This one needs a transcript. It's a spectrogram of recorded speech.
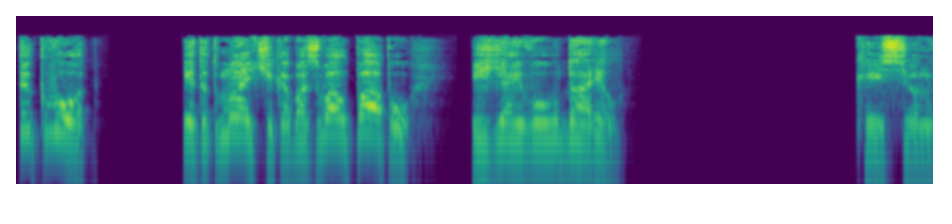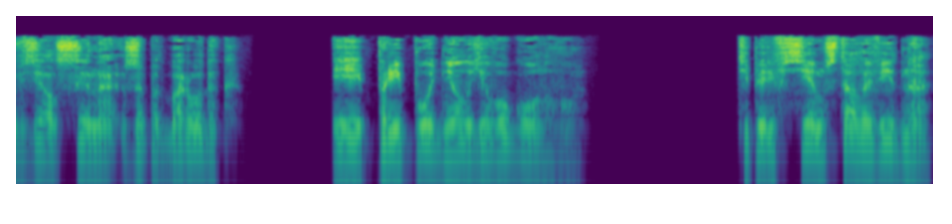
«Так вот, этот мальчик обозвал папу, и я его ударил!» Кэссион взял сына за подбородок и приподнял его голову. Теперь всем стало видно,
